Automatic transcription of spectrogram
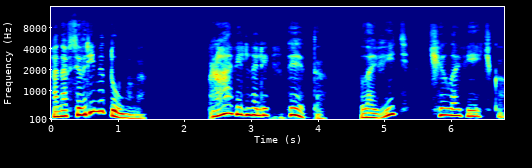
Она все время думала, правильно ли это — ловить человечков,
